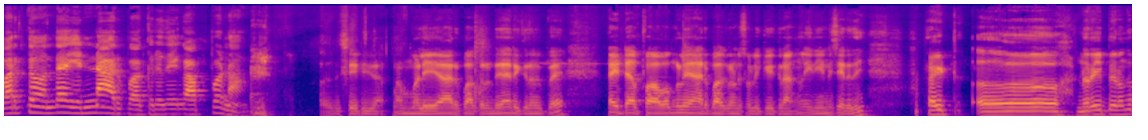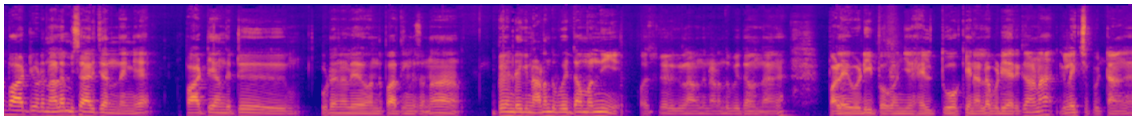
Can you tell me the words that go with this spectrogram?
வருத்தம் வந்தா என்ன ஆறு பார்க்கறது எங்க அப்பனா? அது சரிதான். நம்மளே யார் பார்க்குறோம் தான் இருக்கிறோம் இப்போ. ரைட் அப்போ அவங்களும் யார் பார்க்குறோன்னு சொல்லி கேட்குறாங்களே இனி என்ன செய்யறது ரைட் uh, நிறைய பேர் வந்து பாட்டியோட நலம் விசாரிச்சிருந்தீங்க. பாட்டி வந்துட்டு உடல்நிலையை வந்து பார்த்தீங்கன்னு சொன்னால் இப்போ இன்றைக்கு நடந்து போய் தான் வந்தீங்க ஹாஸ்பிட்டலுக்குலாம் வந்து நடந்து போய் தான் வந்தாங்க. பழையபடி இப்போ கொஞ்சம் ஹெல்த் ஓகே நல்லபடியாக இருக்குது ஆனால் இழைச்சி போயிட்டாங்க.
